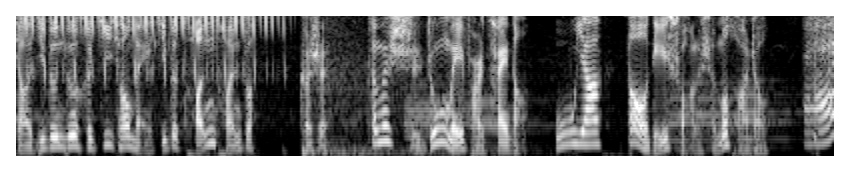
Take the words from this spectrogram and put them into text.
小鸡墩墩和鸡小美急得团团转。可是他们始终没法猜到乌鸦到底耍了什么花招。哎，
